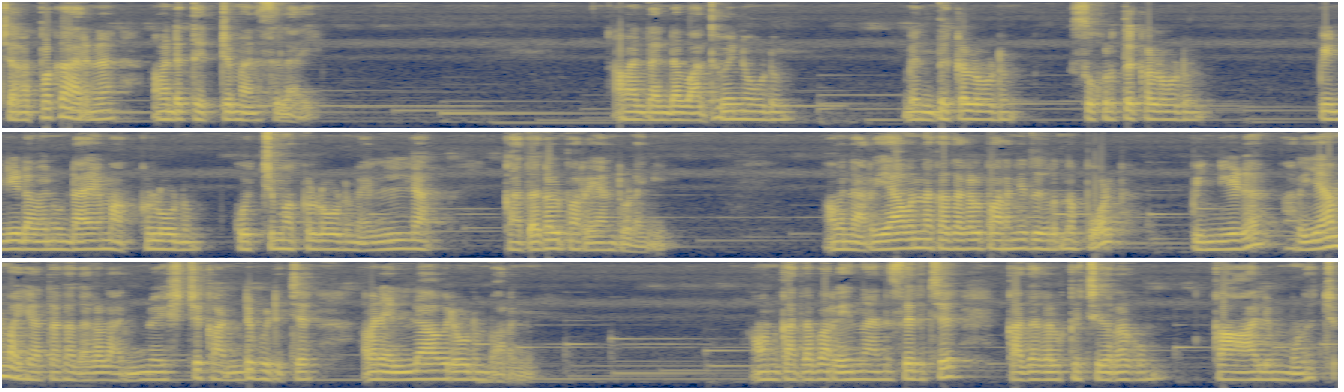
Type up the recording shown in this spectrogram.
ചെറുപ്പക്കാരന് അവന്റെ തെറ്റ് മനസ്സിലായി. അവൻ തന്റെ വധുവിനോടും ബന്ധുക്കളോടും സുഹൃത്തുക്കളോടും പിന്നീട് അവനുണ്ടായ മക്കളോടും കൊച്ചുമക്കളോടും എല്ലാം കഥകൾ പറയാൻ തുടങ്ങി. അവൻ അറിയാവുന്ന കഥകൾ പറഞ്ഞു തീർന്നപ്പോൾ പിന്നീട് അറിയാൻ വയ്യാത്ത കഥകൾ അന്വേഷിച്ച് കണ്ടുപിടിച്ച് അവൻ എല്ലാവരോടും പറഞ്ഞു. അവൻ കഥ പറയുന്ന അനുസരിച്ച് കഥകൾക്ക് ചിറകും കാലും മുളച്ചു.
